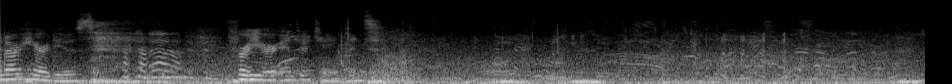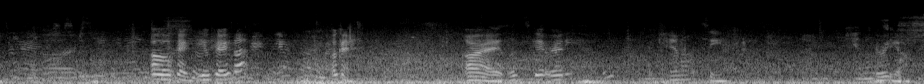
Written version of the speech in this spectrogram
and our hairdos for your entertainment. Oh, okay. You okay with that? Okay. All right, let's get ready. I cannot see. Here we go.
